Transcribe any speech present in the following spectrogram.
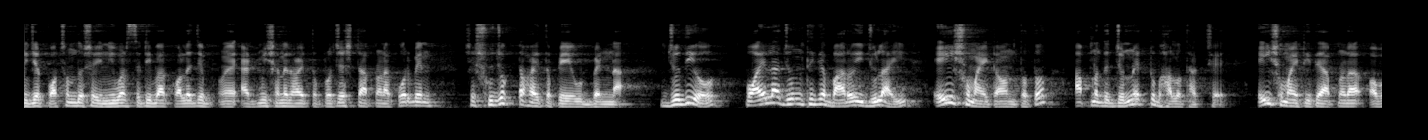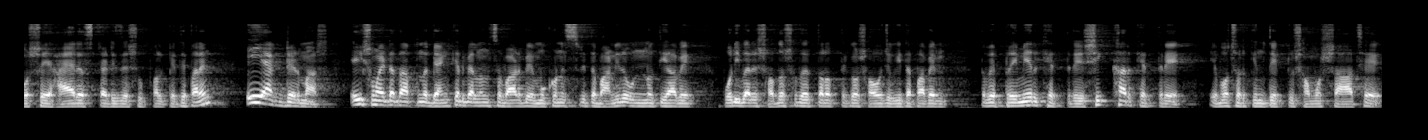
নিজের পছন্দসই ইউনিভার্সিটি বা কলেজে অ্যাডমিশনের হয়তো প্রচেষ্টা আপনারা করবেন, সে সুযোগটা হয়তো পেয়ে উঠবেন না। যদিও পয়লা জুন থেকে বারোই জুলাই এই সময়টা অন্তত আপনাদের জন্য একটু ভালো থাকছে। এই সময়টিতে আপনারা অবশ্যই হায়ার স্টাডিজে সুফল পেতে পারেন এই এক দেড় মাস, এই সময়টাতে আপনার ব্যাংকের ব্যালেন্সও বাড়বে, মুখনিসৃত বাণীরও উন্নতি হবে, পরিবারের সদস্যদের তরফ থেকেও সহযোগিতা পাবেন। তবে প্রেমের ক্ষেত্রে, শিক্ষার ক্ষেত্রে এবছর কিন্তু একটু সমস্যা আছে।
